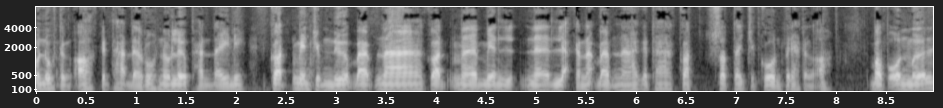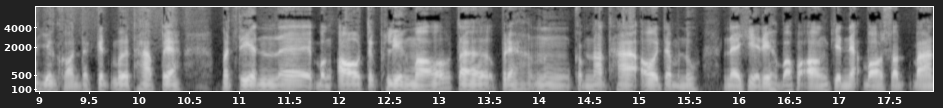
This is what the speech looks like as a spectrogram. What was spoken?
មនុស្សទាំងអស់គឺថាដែលរស់នៅលើផែនដីនេះគាត់មានជំនឿបែបណាគាត់មានលក្ខណៈបែបណាគឺថាគាត់សុទ្ធតែជាកូនព្រះទាំងអស់ បងប្អូនមើលយើងគ្រាន់តែគិតមើលថាព្រះប្រទានបង្អោទឹកភ្លៀងមកតើព្រះនឹងកំណត់ថាឲ្យតែមនុស្សនៃជារាជរបស់ព្រះអង្គជាអ្នកបរិសុទ្ធបាន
